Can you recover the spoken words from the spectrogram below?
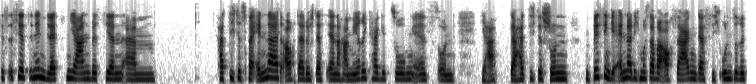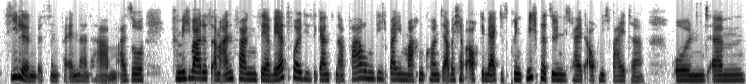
Das ist jetzt in den letzten Jahren ein bisschen, ähm, hat sich das verändert, auch dadurch, dass er nach Amerika gezogen ist. Und ja, da hat sich das schon ein bisschen geändert. Ich muss aber auch sagen, dass sich unsere Ziele ein bisschen verändert haben. Also für mich war das am Anfang sehr wertvoll, diese ganzen Erfahrungen, die ich bei ihm machen konnte. Aber ich habe auch gemerkt, es bringt mich persönlich halt auch nicht weiter. Und ähm,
